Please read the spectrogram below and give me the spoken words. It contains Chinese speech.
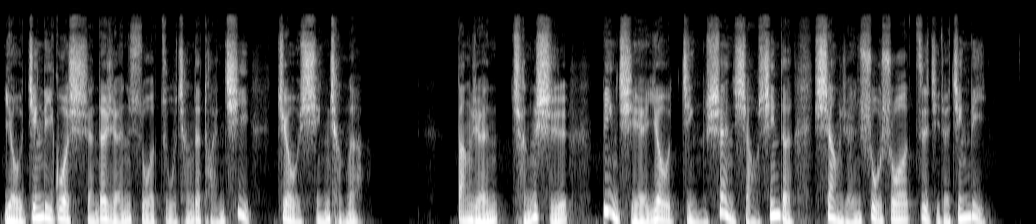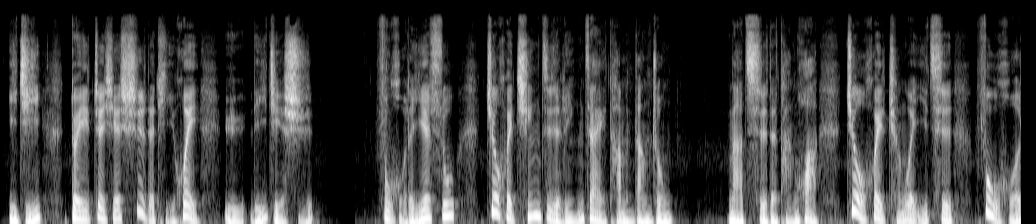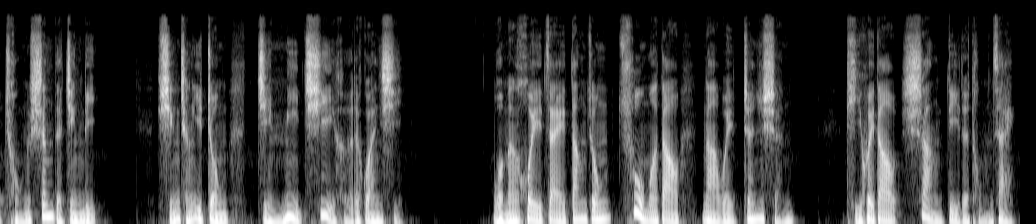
有经历过神的人所组成的团契就形成了。当人诚实并且又谨慎小心地向人诉说自己的经历，以及对这些事的体会与理解时，复活的耶稣就会亲自临在他们当中。那次的谈话就会成为一次复活重生的经历。形成一种紧密契合的关系，我们会在当中触摸到那位真神，体会到上帝的同在。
